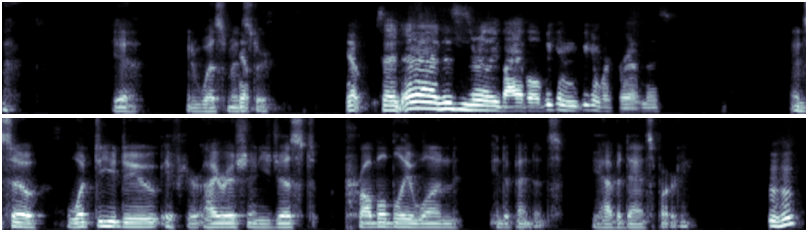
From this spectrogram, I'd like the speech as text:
yeah in Westminster. yep, said, uh, this is really viable. We can we can work around this. And so what do you do if you're Irish and you just probably won independence? You have a dance party. hmm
